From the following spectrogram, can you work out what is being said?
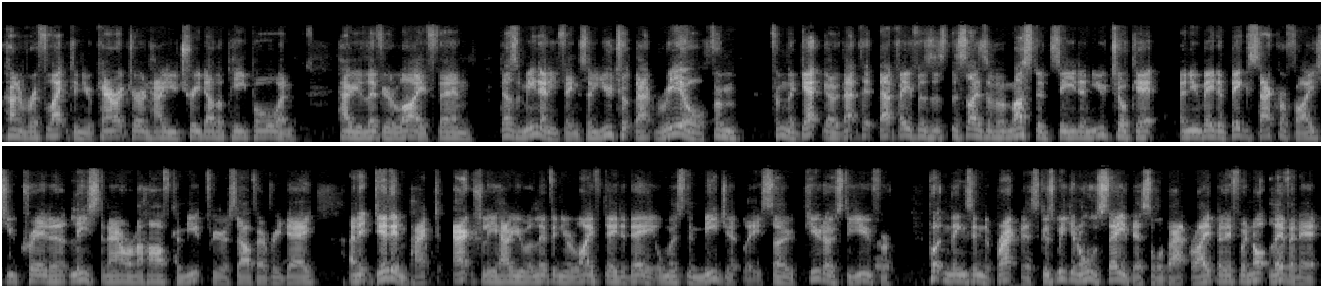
kind of reflect in your character and how you treat other people and how you live your life, then doesn't mean anything. So you took that real from from the get go. That that faith was the size of a mustard seed, and you took it and you made a big sacrifice. You created at least an hour and a half commute for yourself every day, and it did impact actually how you were living your life day to day almost immediately. So kudos to you for putting things into practice because we can all say this or that, right? But if we're not living it,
